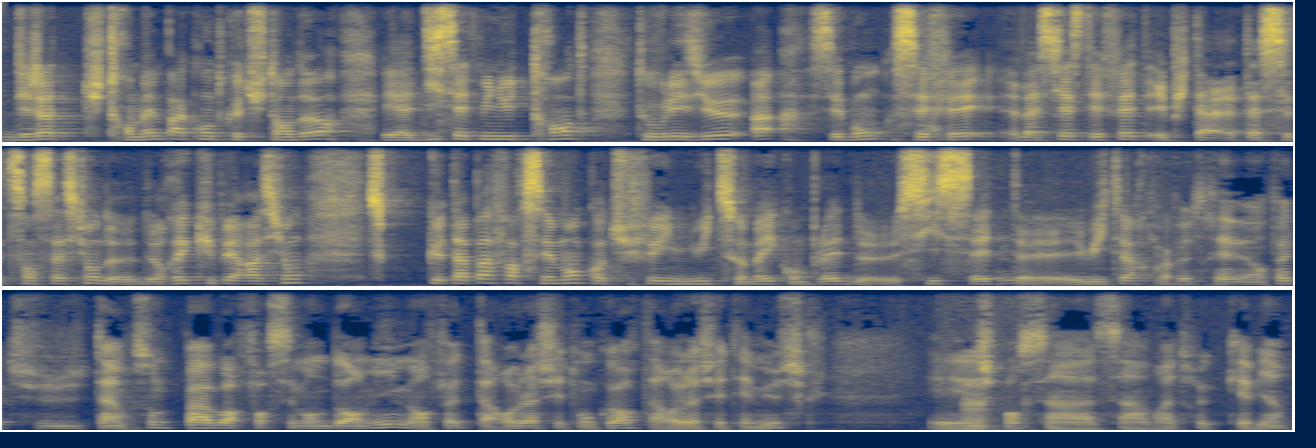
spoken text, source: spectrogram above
déjà tu te rends même pas compte que tu t'endors et à 17 minutes 30, tu ouvres les yeux, ah c'est bon, c'est fait, la sieste est faite et puis tu as, cette sensation de, de récupération ce que t'as pas forcément quand tu fais une nuit de sommeil complète de 6, 7, 8 heures. Quoi. En fait, tu as l'impression de pas avoir forcément dormi, mais en fait, tu as relâché ton corps, tu as relâché tes muscles. Et je pense que c'est un, un, vrai truc qui est bien.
